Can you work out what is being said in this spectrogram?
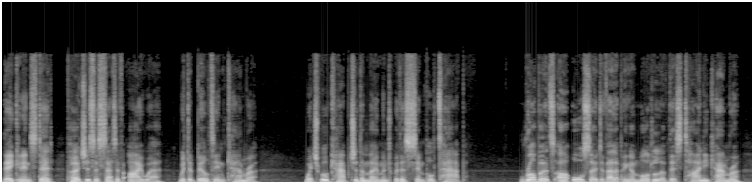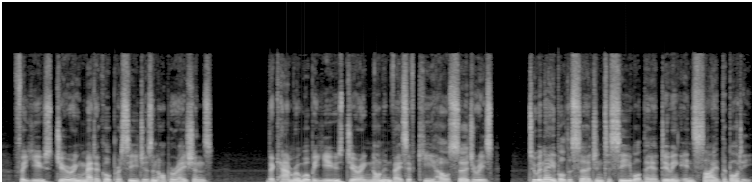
They can instead purchase a set of eyewear with the built in camera which will capture the moment with a simple tap. Roberts are also developing a model of this tiny camera for use during medical procedures and operations. The camera will be used during non invasive keyhole surgeries to enable the surgeon to see what they are doing inside the body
